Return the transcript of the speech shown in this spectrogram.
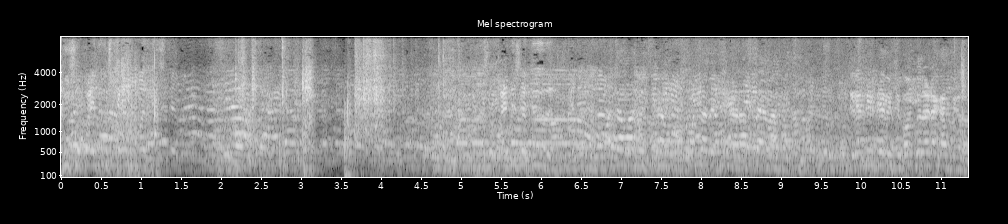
দুশো পঁয়ত্রিশ টাকা পঁয়ত্রিশ টাকা দুশো টাকা দিয়ে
